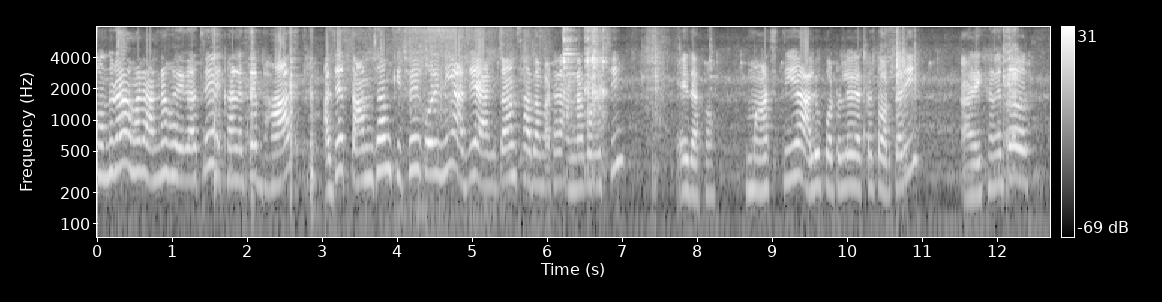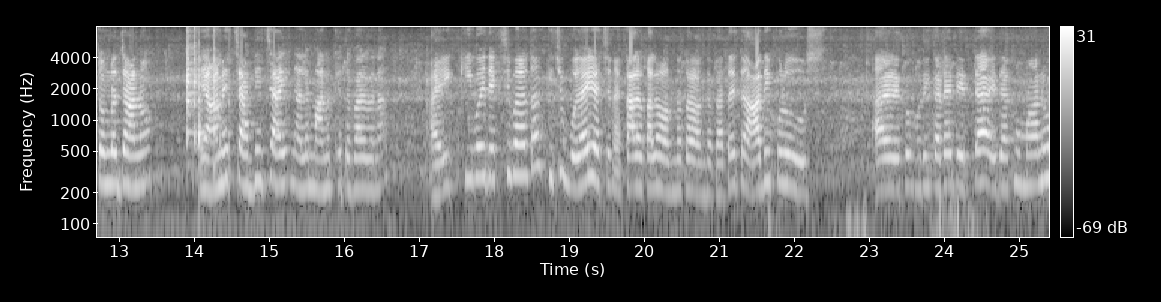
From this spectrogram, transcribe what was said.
বন্ধুরা, আমার রান্না হয়ে গেছে। এখানেতে ভাত, আজকে তামঝাম কিছুই করিনি, আজকে একদম সাদা মাঠা রান্না করেছি। এই দেখো, মাছ দিয়ে আলু পটলের একটা তরকারি। আর এখানে তো তোমরা জানো আমের চাটনি চাই, নাহলে মানুষ খেতে পারবে না। আর এই কী বই দেখছি বলো তো কিছু বোঝাই যাচ্ছে না, কালো কালো অন্ধকার অন্ধকার, তাই তো আদি পুরুষ। আর দেখো ঘড়ি কাটায় ডেটটা এই দেখো মানু।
